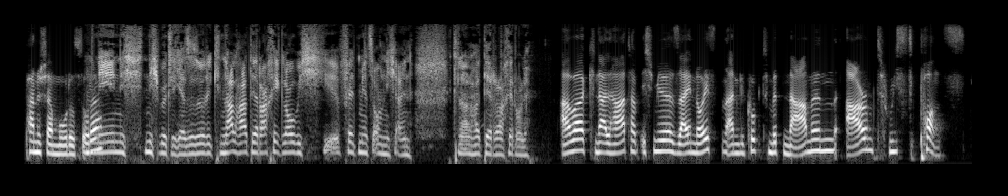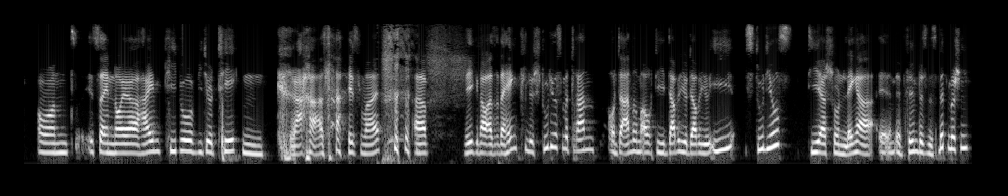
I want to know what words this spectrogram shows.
Punisher-Modus, oder? Nee, nicht, nicht wirklich. Also so die knallharte Rache, glaube ich, fällt mir jetzt auch nicht ein. Knallharte Rache-Rolle. Aber knallhart habe ich mir seinen neuesten angeguckt mit Namen Armed Response. Und ist sein neuer Heimkino-Videotheken-Kracher, sag ich mal. ähm, nee, genau, also da hängen viele Studios mit dran, unter anderem auch die WWE Studios, die ja schon länger im, im Filmbusiness mitmischen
